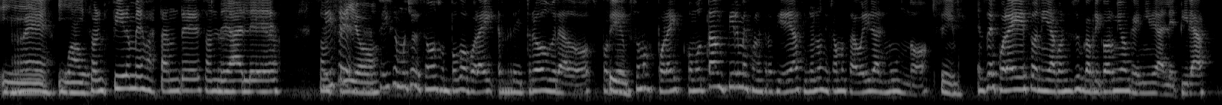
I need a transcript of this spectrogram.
Y, Re, y guau. son firmes bastante, son leales, son se, dice, fríos. se dice mucho que somos un poco por ahí retrógrados, porque Sí. somos por ahí como tan firmes con nuestras ideas y no nos dejamos abrir al mundo. Sí, Entonces por ahí eso ni idea, conoces un Capricornio que ni idea, le tiras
